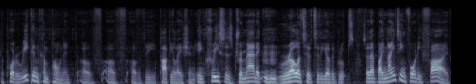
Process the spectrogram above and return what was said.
the Puerto Rican component of, of, of the population increases dramatically Mm-hmm. relative to the other groups. So that by 1945,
